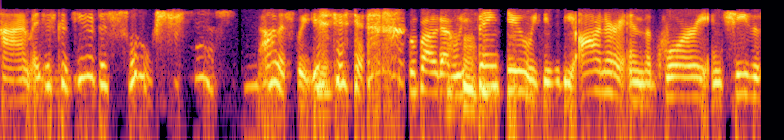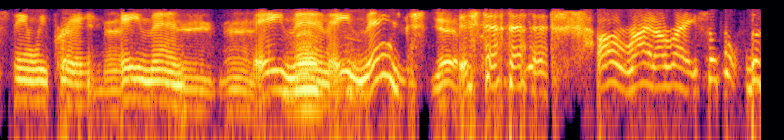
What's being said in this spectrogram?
time and just continue to swoosh. Honestly. but Father God, we thank you. We give you the honor and the glory. In Jesus' name we pray. Amen. Amen. Amen. Amen. Yes. all right, all right. So the, the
